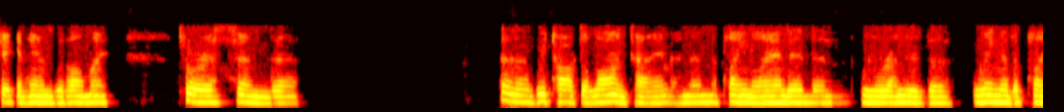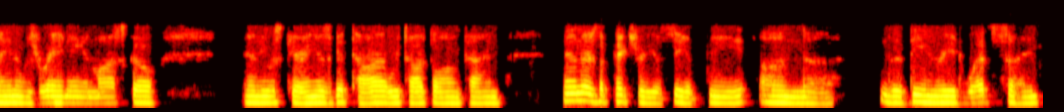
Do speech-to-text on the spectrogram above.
shaking hands with all my tourists, and uh, uh, we talked a long time. And then the plane landed, and we were under the wing of the plane. It was raining in Moscow, and he was carrying his guitar. We talked a long time. And there's a picture you'll see of me on uh, the Dean Reed website.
